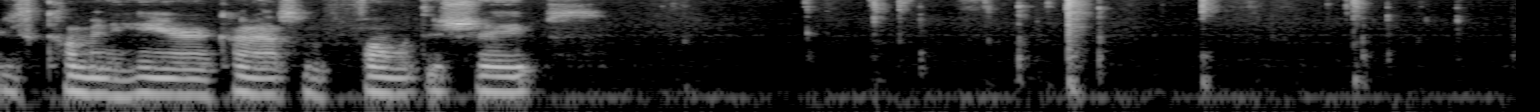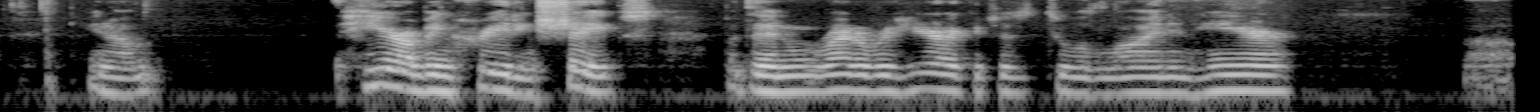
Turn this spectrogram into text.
just come in here and kind of have some fun with the shapes. You know, here I've been creating shapes, but then right over here I could just do a line in here. Uh,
